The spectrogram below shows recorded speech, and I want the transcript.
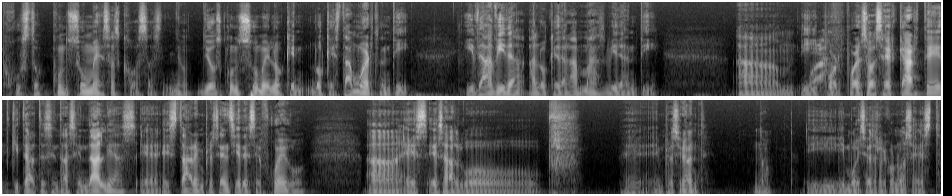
justo consume esas cosas, ¿no? Dios consume lo que, lo que está muerto en ti y da vida a lo que dará más vida en ti. Um, y wow. por, por, eso acercarte, quitarte las sandalias, eh, estar en presencia de ese fuego, uh, es, es, algo pff, eh, impresionante, ¿no? Y, y, Moisés reconoce esto.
